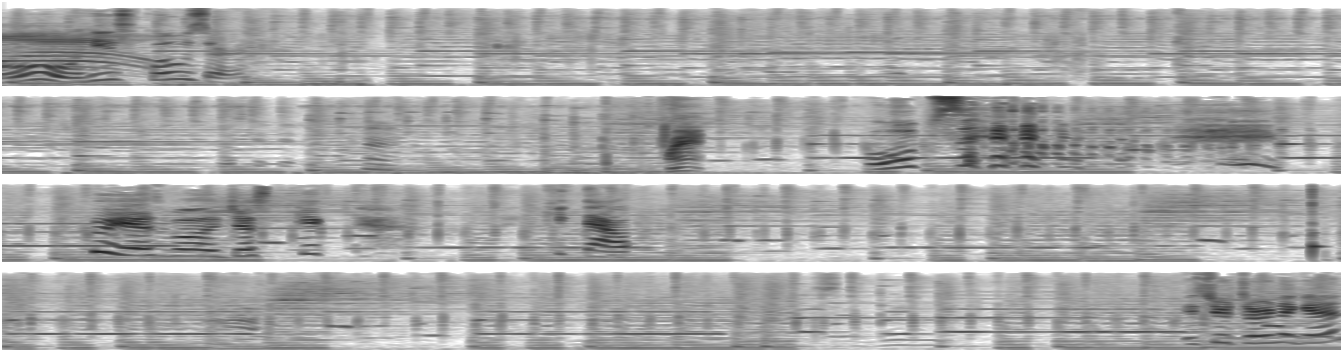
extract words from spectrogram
Oh, he's closer. Oops. Kuya's ball just kicked kicked out. It's your turn again?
